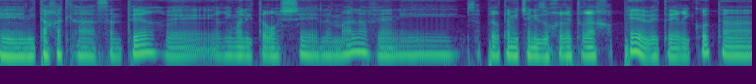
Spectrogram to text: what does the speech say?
אה, מתחת לסנטר, והרימה לי את הראש אה, למעלה, ואני מספר תמיד שאני זוכר את ריח הפה ואת היריקות, אה,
